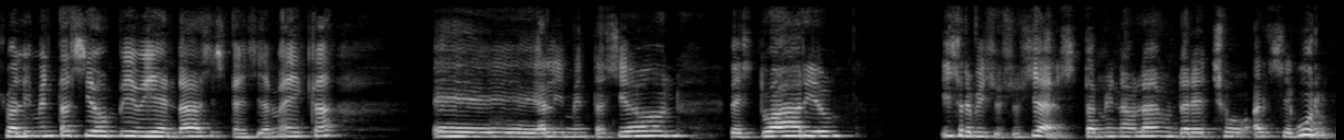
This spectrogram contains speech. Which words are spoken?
su alimentación, vivienda, asistencia médica, eh, alimentación, vestuario, y servicios sociales. También habla de un derecho al seguro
